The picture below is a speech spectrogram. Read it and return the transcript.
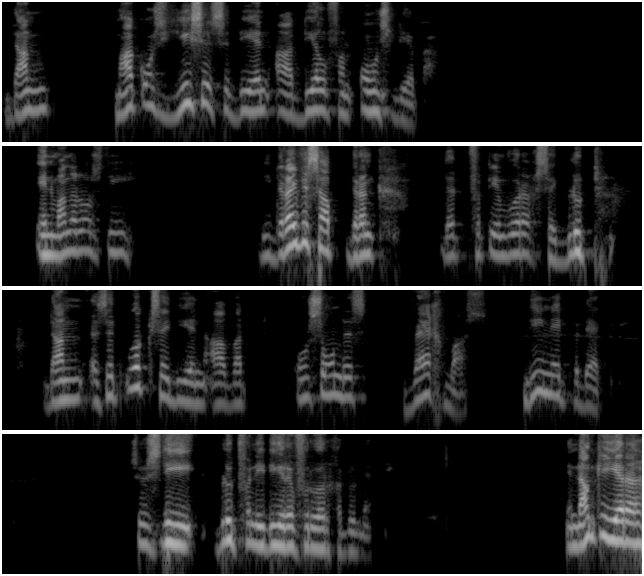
dan maak ons Jesus se DNA deel van ons lewe. En wanneer ons die die druiwesap drink, dit verteenwoordig sy bloed, dan is dit ook sy DNA wat ons sondes wegwas, nie net bedek nie. Soos die bloed van die diere vroeër gedoen het. En dankie Here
